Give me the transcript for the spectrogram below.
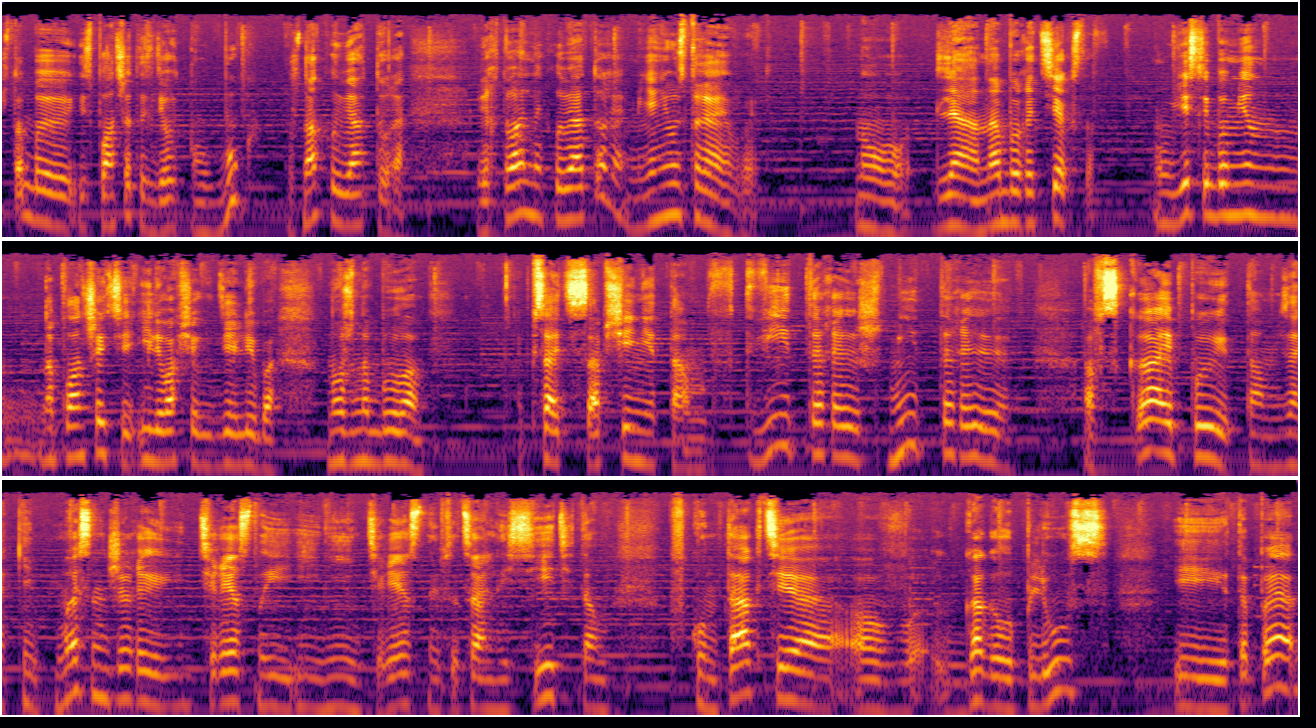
Чтобы из планшета сделать ноутбук, нужна клавиатура. Виртуальная клавиатура меня не устраивает. Ну, для набора текстов. Ну, если бы мне на планшете или вообще где-либо нужно было писать сообщения там в Твиттеры, Шмиттеры, а в скайпы, там, не знаю, какие-нибудь мессенджеры интересные и неинтересные в социальной сети, там, ВКонтакте, в Google+, и т.п.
